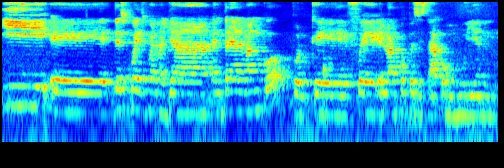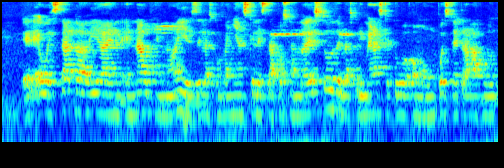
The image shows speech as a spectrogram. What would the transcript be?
Y eh, después, bueno, ya entré al banco porque fue, el banco pues estaba como muy en eh, o está todavía en, en, auge, ¿no? Y es de las compañías que le está apostando a esto, de las primeras que tuvo como un puesto de trabajo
